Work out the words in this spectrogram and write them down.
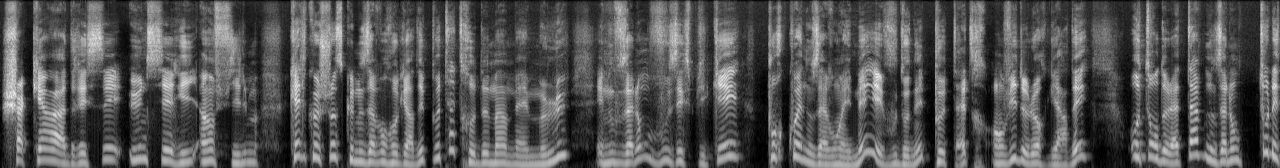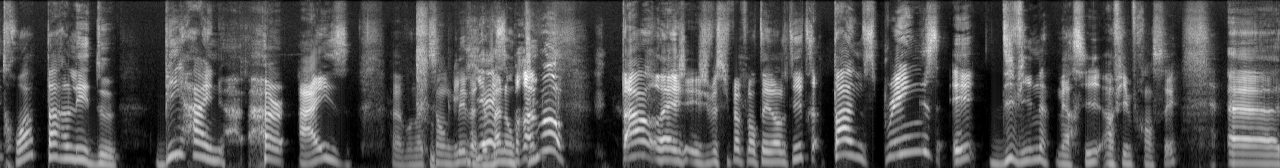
chacun adresser une série, un film, quelque chose que nous avons regardé, peut-être demain même lu, et nous allons vous expliquer pourquoi nous avons aimé et vous donner peut-être envie de le regarder. Autour de la table, nous allons tous les trois parler de Behind Her Eyes. Euh, mon accent anglais va de mal en pis. bravo. Par- ouais, je, je me suis pas planté dans le titre. Palm Springs et Divine. Merci, un film français. Euh,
